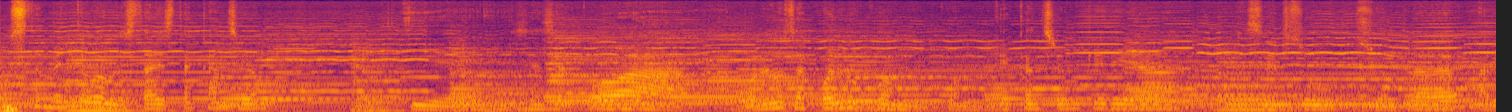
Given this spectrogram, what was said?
justamente donde está esta canción y eh, se acercó a ponernos de acuerdo con, con qué canción quería hacer su, su entrada al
